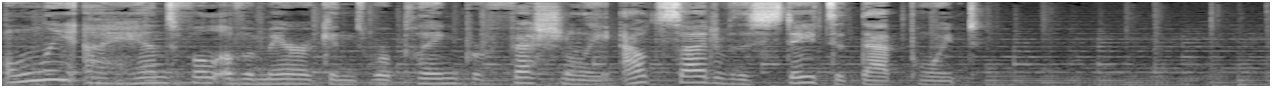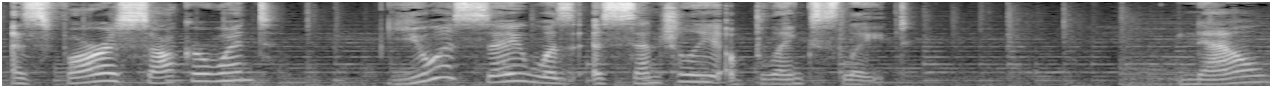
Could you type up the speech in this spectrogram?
only a handful of Americans were playing professionally outside of the States at that point. As far as soccer went, USA was essentially a blank slate. Now,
